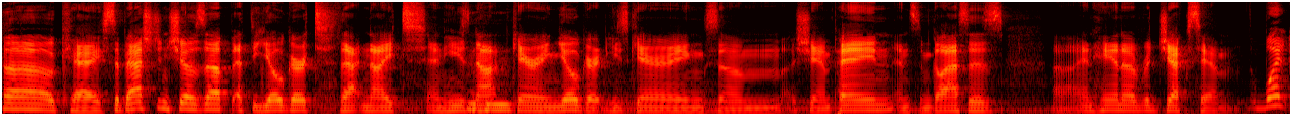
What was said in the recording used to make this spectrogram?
Okay, Sebastian shows up at the yogurt that night, and he's not carrying yogurt. He's carrying some champagne and some glasses, uh, and Hannah rejects him. What?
